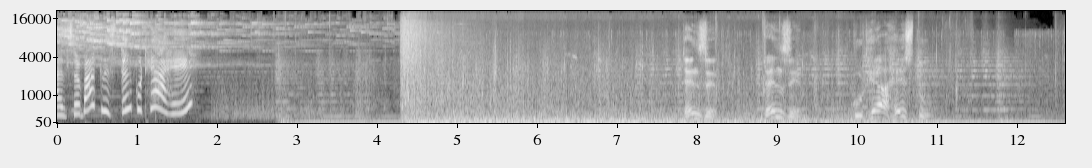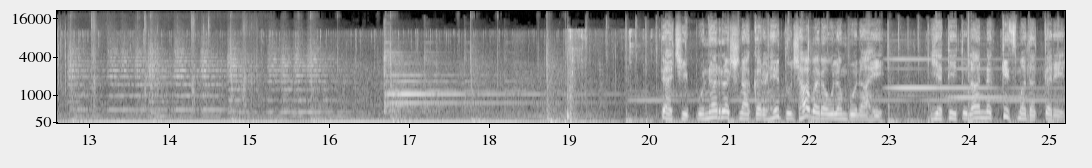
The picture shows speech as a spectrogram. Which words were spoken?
अल्सोबा क्रिस्टल कुठे आहे? टेन्झिन टेन्झिन कुठे आहेस तू? त्याची पुनर्रचना करणे तुझ्यावर अवलंबून आहे. यती तुला नक्कीच मदत करेल.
